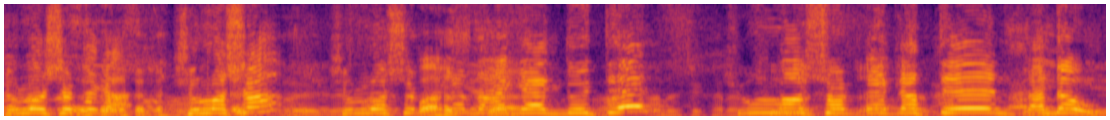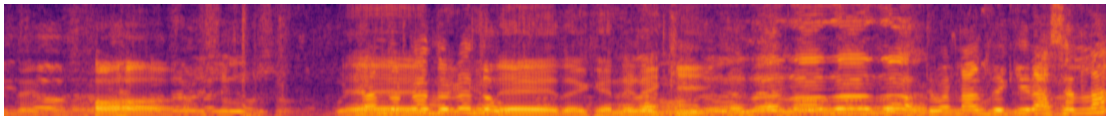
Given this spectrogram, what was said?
ষোলোশো টাকা। ষোলোশো? ষোলোশো টাকা জায়গা এক দুই তিন ষোলোশো টাকা তিন। কান্দাও হ্যাঁ। দেখেন এটা কি? তোমার নাম দেখি রাসেল না?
